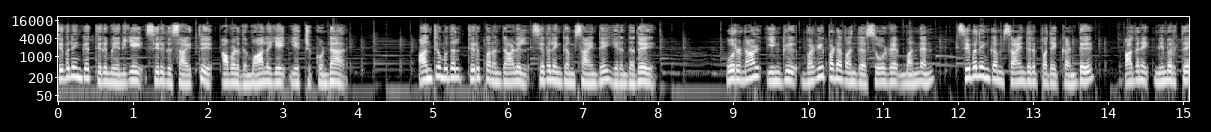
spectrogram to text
சிவலிங்க திருமேனியை சிறிது சாய்த்து அவளது மாலையை ஏற்றுக்கொண்டார். அன்று முதல் திருப்பரந்தாளில் சிவலிங்கம் சாய்ந்தே இருந்தது. ஒரு நாள் இங்கு வழிபட வந்த சோழ மன்னன் சிவலிங்கம் சாய்ந்திருப்பதைக் கண்டு அதனை நிமிர்த்து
